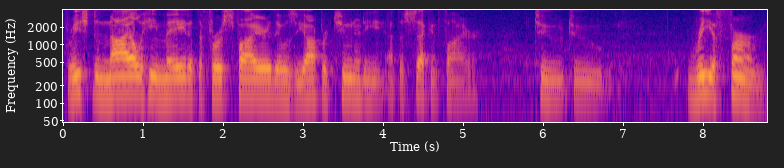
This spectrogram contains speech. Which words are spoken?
For each denial he made at the first fire, there was the opportunity at the second fire to, to reaffirm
